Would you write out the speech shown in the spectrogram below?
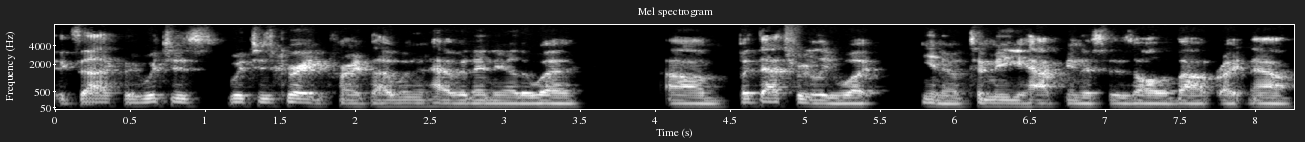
exactly. Which is which is great. Frankly, I wouldn't have it any other way. Um, but that's really what you know. To me, happiness is all about right now.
